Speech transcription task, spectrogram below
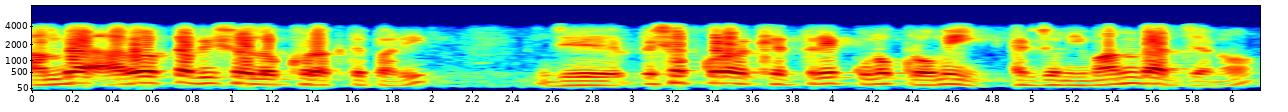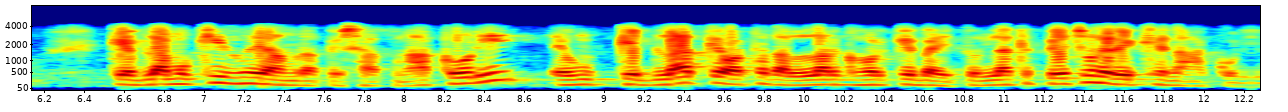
আমরা আরও একটা বিষয় লক্ষ্য রাখতে পারি। যে পেশাব করার ক্ষেত্রে কোনো ক্রমেই একজন ইমানদার যেন কেবলামুখী হয়ে আমরা পেশাব না করি এবং কেবলাকে অর্থাৎ আল্লাহর ঘরকে, বাইতুল্লাহকে পেছনে রেখে না করি।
